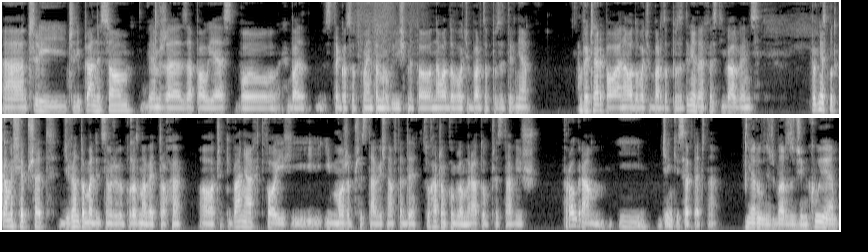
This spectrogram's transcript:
E, czyli, czyli plany są. Wiem, że zapał jest, bo chyba z tego co pamiętam robiliśmy to naładował cię bardzo pozytywnie. Wyczerpał, ale naładował cię bardzo pozytywnie ten festiwal, więc pewnie spotkamy się przed dziewiątą edycją, żeby porozmawiać trochę o oczekiwaniach twoich i, i może przedstawisz nam wtedy słuchaczom konglomeratu, przedstawisz program i dzięki serdeczne. Ja również bardzo dziękuję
